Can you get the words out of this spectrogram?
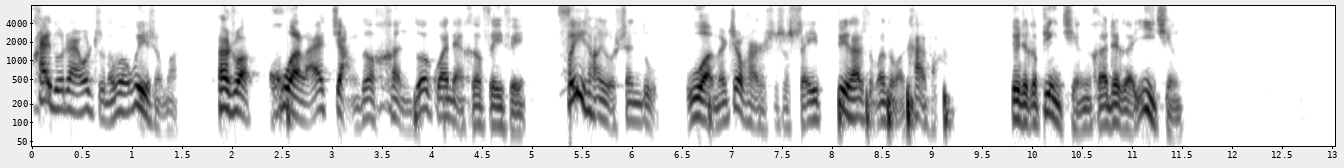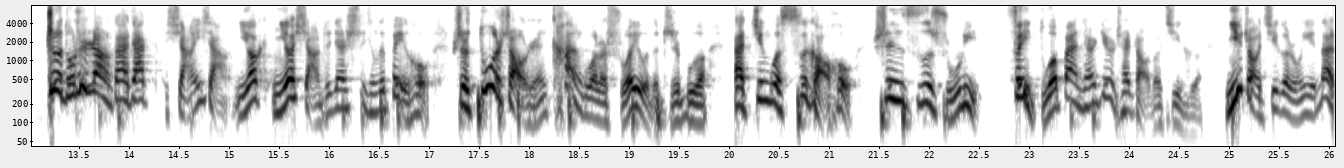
太多战友，我只能问为什么。他说火来讲的很多观点和非非非常有深度。我们这块是谁对他怎么怎么看法？对这个病情和这个疫情，这都是让大家想一想，你要你要想这件事情的背后是多少人看过了所有的直播，他经过思考后深思熟虑，费多半天劲儿才找到七哥。你找七哥容易，那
